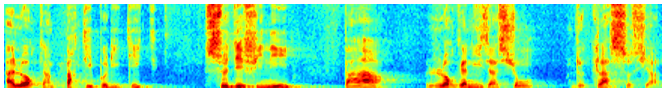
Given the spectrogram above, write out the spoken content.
alors qu'un parti politique se définit par l'organisation de classes sociales.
